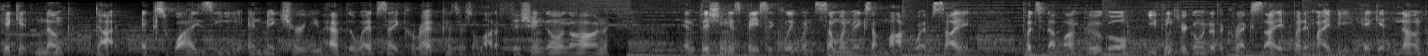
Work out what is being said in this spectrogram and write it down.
hicetnunc.xyz and make sure you have the website correct because there's a lot of phishing going on. And phishing is basically when someone makes a mock website, puts it up on Google, you think you're going to the correct site, but it might be hicketnunk,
